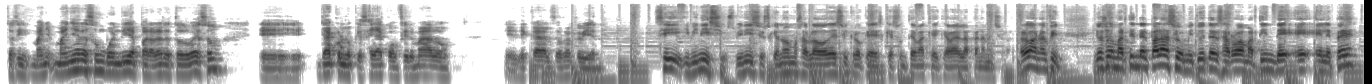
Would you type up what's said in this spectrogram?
Entonces, mañana es un buen día para hablar de todo eso, eh, ya con lo que se haya confirmado eh, de cara al torneo que viene. Sí, y Vinicius, Vinicius, que no hemos hablado de eso y creo que es, que es un tema que, que vale la pena mencionar. Pero bueno, en fin, yo soy Martín del Palacio, mi Twitter es arroba martindelp.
